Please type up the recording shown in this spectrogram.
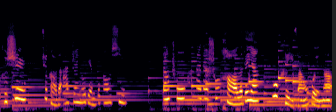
可是却搞得阿珍有点不高兴。当初大家说好了的呀，不可以反悔呢。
